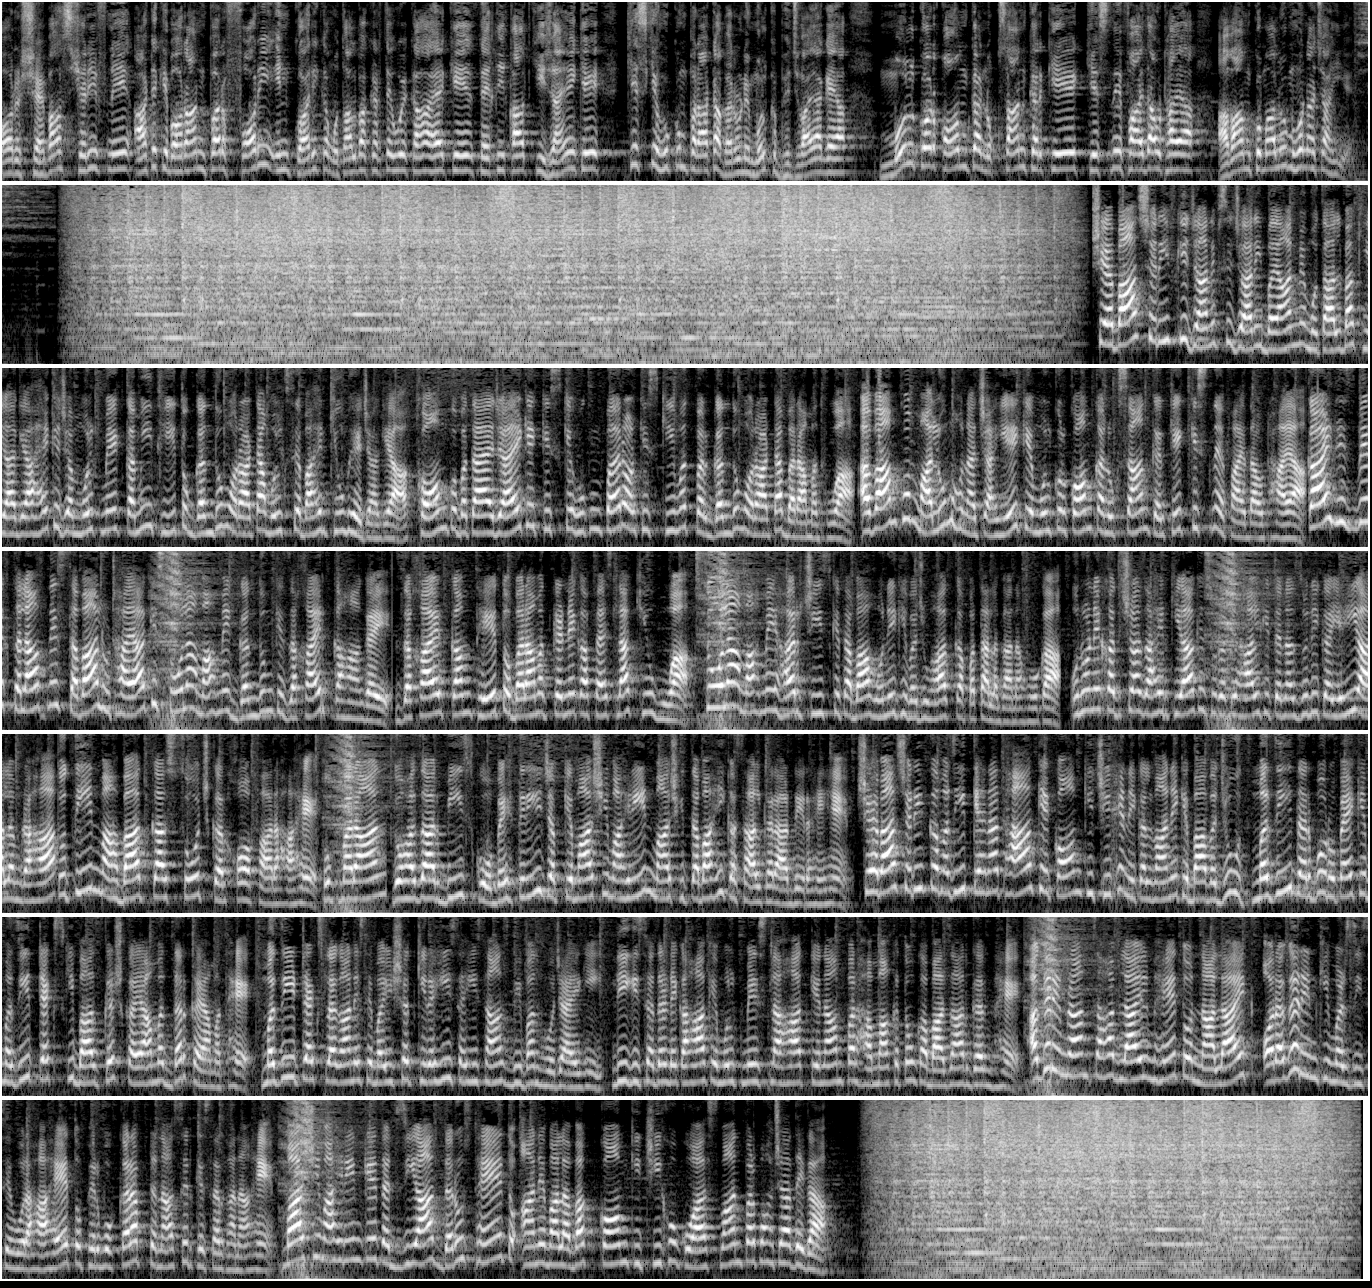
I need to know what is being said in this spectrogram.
اور شہباز شریف نے آٹے کے بحران پر فوری انکوائری کا مطالبہ کرتے ہوئے کہا ہے کہ تحقیقات کی جائیں کہ کس کے حکم پر آٹا بیرون ملک بھجوایا گیا۔ ملک اور قوم کا نقصان کر کے کس نے فائدہ اٹھایا؟ عوام کو معلوم ہونا چاہیے۔ شہباز شریف کی جانب سے جاری بیان میں مطالبہ کیا گیا ہے کہ جب ملک میں کمی تھی تو گندم اور آٹا ملک سے باہر کیوں بھیجا گیا؟ قوم کو بتایا جائے کہ کس کے حکم پر اور کس قیمت پر گندم اور آٹا برامد ہوا۔ عوام کو معلوم ہونا چاہیے کہ ملک اور قوم کا نقصان کر کے کس نے فائدہ اٹھایا۔ قائد حزب اختلاف نے سوال اٹھایا کہ سولہ ماہ میں گندم کے ذخائر کہاں گئے؟ ذخائر کم تھے تو برامد کرنے کا فیصلہ کیوں ہوا؟ سولہ ماہ میں ہر چیز کے تباہ ہونے کی وجوہات کا پتہ لگانا ہوگا۔ انہوں نے خدشہ ظاہر کیا کہ صورتحال کی تنزلی کا یہی عالم رہا تو تین ماہ بعد کا سوچ کر خوف آ رہا ہے۔ حکمران دو ہزار بیس کو بہتری جبکہ معاشی ماہرین معاشی تباہی کا سال قرار دے رہے ہیں۔ شہباز شریف کا مزید کہنا تھا کہ قوم کی چیخیں نکلوانے کے باوجود مزید اربوں روپے کے مزید ٹیکس کی بازگش قیامت در قیامت ہے۔ مزید ٹیکس لگانے سے معیشت کی رہی صحیح سانس بھی بند ہو جائے گی۔ لیگی صدر نے کہا کہ ملک میں اصلاحات کے نام پر حماقتوں کا بازار گرم ہے۔ اگر عمران صاحب لائم ہے تو نالائق اور اگر ان کی مرضی سے ہو رہا ہے تو پھر وہ کرپٹ ناصر کے سرغنہ ہیں معاشی ماہرین کے تجزیات درست ہیں تو آنے والا وقت قوم کی چیخوں کو آسمان پر پہنچا دے گا۔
